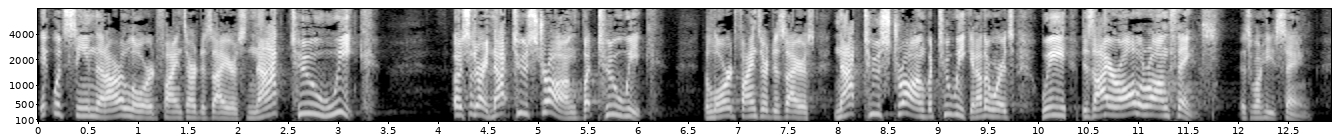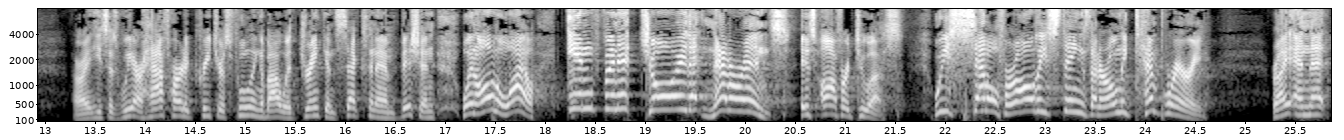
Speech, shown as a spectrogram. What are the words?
it would seem that our Lord finds our desires not too weak, oh, sorry, not too strong, but too weak. The Lord finds our desires not too strong, but too weak. In other words, we desire all the wrong things, is what he's saying. All right, he says, We are half hearted creatures fooling about with drink and sex and ambition, when all the while infinite joy that never ends is offered to us. We settle for all these things that are only temporary, right? And that,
